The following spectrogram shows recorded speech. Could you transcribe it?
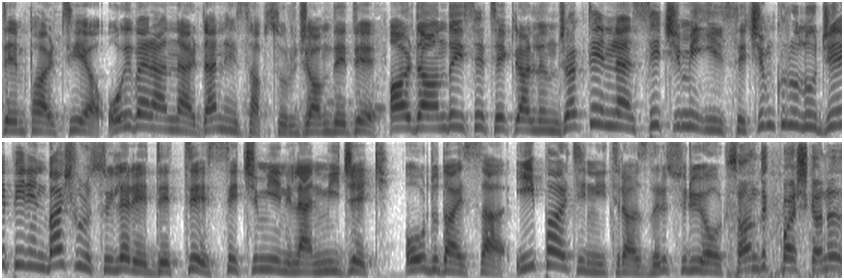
Dem Parti'ye oy verenlerden hesap soracağım dedi. Ardahan'da ise tekrarlanacak denilen seçimi İl Seçim Kurulu CHP'nin başvurusuyla reddetti. Seçim yenilenmeyecek. Ordu'da ise İyi Parti'nin itirazları sürüyor. Sandık başkanı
